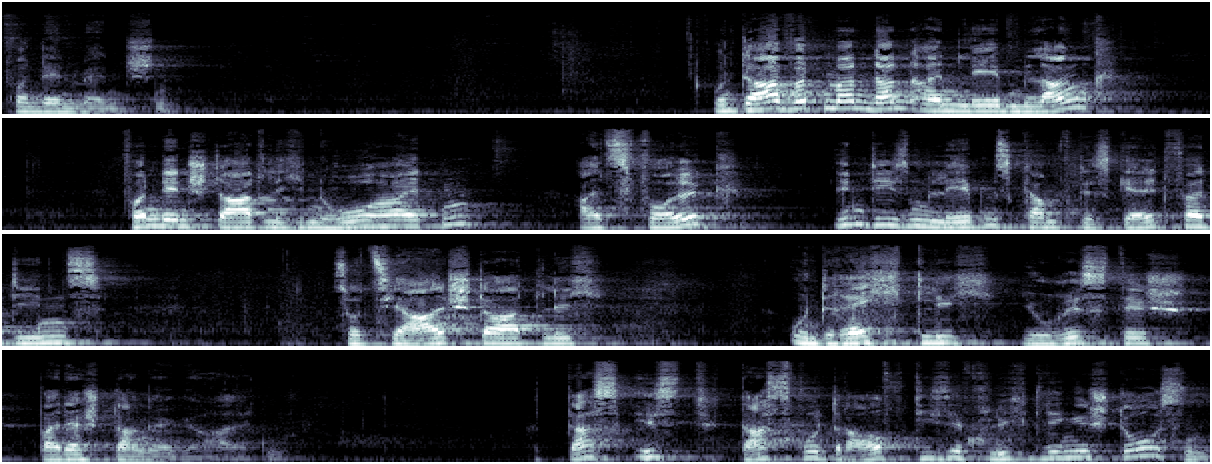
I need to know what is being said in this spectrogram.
von den Menschen. Und da wird man dann ein Leben lang von den staatlichen Hoheiten als Volk in diesem Lebenskampf des Geldverdienens sozialstaatlich und rechtlich, juristisch bei der Stange gehalten. Das ist das, worauf diese Flüchtlinge stoßen.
